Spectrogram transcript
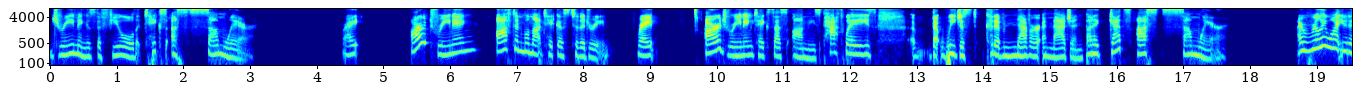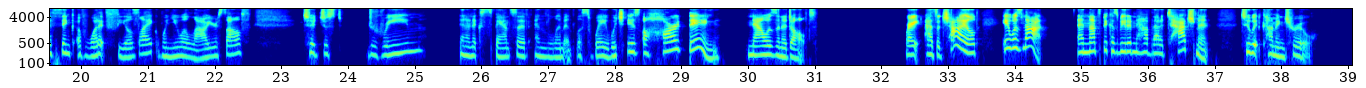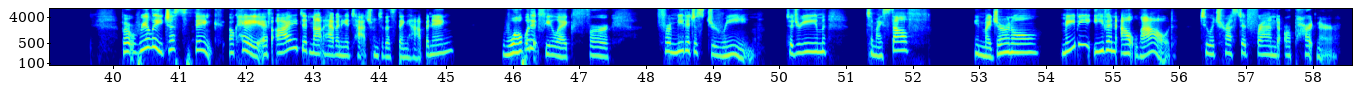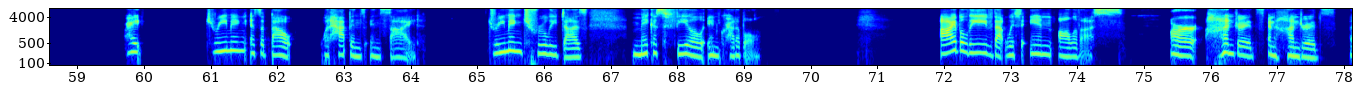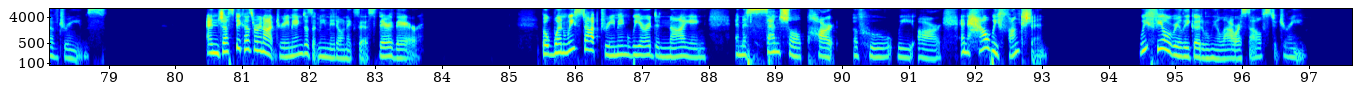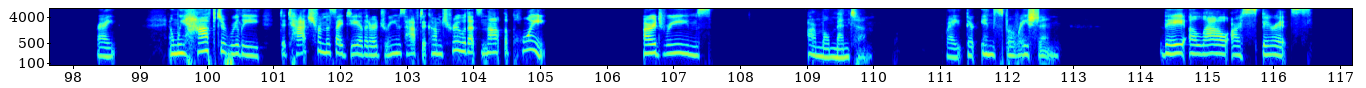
Dreaming is the fuel that takes us somewhere, right? Our dreaming often will not take us to the dream, right? Our dreaming takes us on these pathways uh, that we just could have never imagined, but it gets us somewhere. I really want you to think of what it feels like when you allow yourself to just dream in an expansive and limitless way, which is a hard thing now as an adult. Right? As a child, it was not. And that's because we didn't have that attachment to it coming true. But really, just think okay, if I did not have any attachment to this thing happening, what would it feel like for for me to just dream? To dream to myself in my journal maybe even out loud to a trusted friend or partner. Right? Dreaming is about what happens inside. Dreaming truly does make us feel incredible I believe that within all of us are hundreds and hundreds of dreams. And just because we're not dreaming doesn't mean they don't exist, they're there. But when we stop dreaming, we are denying an essential part of who we are and how we function. We feel really good when we allow ourselves to dream, right? And we have to really detach from this idea that our dreams have to come true. That's not the point. Our dreams are momentum, right? They're inspiration. They allow our spirits,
